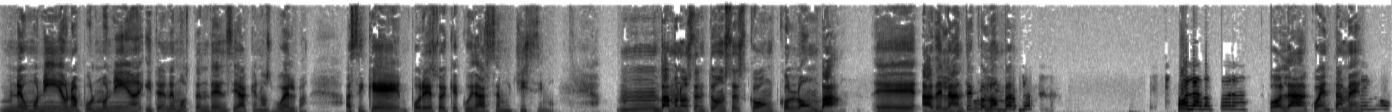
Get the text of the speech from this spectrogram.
neumonía, una pulmonía y tenemos tendencia a que nos vuelva. Así que por eso hay que cuidarse muchísimo. Mm, vámonos entonces con Colomba. Eh, adelante, Colomba. Hola, doctora. Hola, cuéntame. Tengo,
